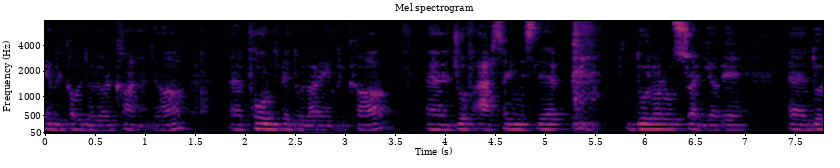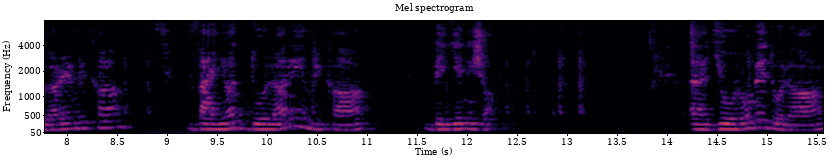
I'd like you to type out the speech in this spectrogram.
امریکا به دلار کانادا پوند به دلار امریکا جفت ارزهایی مثل دلار استرالیا به دلار امریکا و یا دلار امریکا به ین ژاپن یورو به دلار.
